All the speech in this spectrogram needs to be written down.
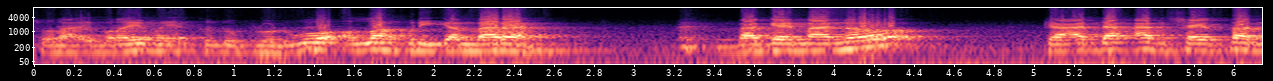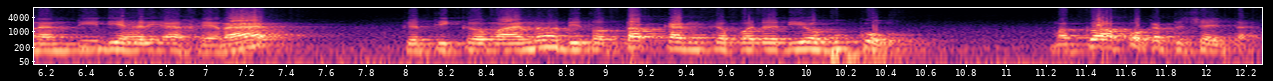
Surah Ibrahim ayat ke-22 Allah beri gambaran bagaimana keadaan syaitan nanti di hari akhirat ketika mana ditetapkan kepada dia hukum. Maka apa kata syaitan?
